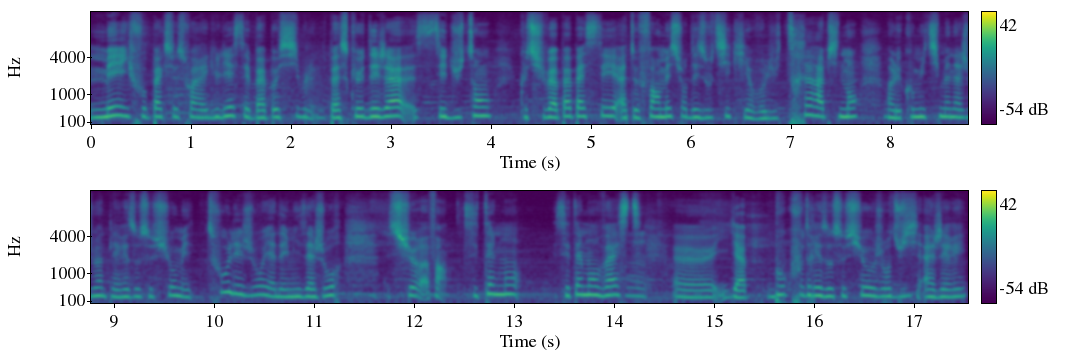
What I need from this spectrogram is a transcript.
mais il faut pas que ce soit régulier, c'est pas possible. Parce que déjà, c'est du temps que tu vas pas passer à te former sur des outils qui évoluent très rapidement. le community management, les réseaux sociaux, mais tous les jours, il y a des mises à jour. Sur, enfin, c'est tellement c'est tellement vaste. Mm. Il y a beaucoup de réseaux sociaux aujourd'hui à gérer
